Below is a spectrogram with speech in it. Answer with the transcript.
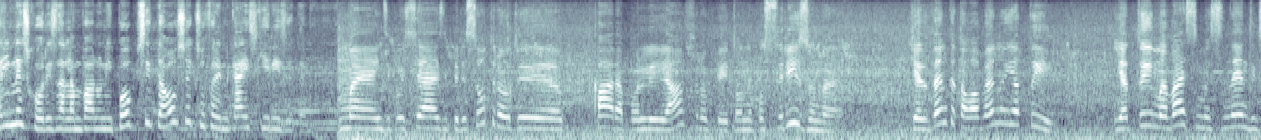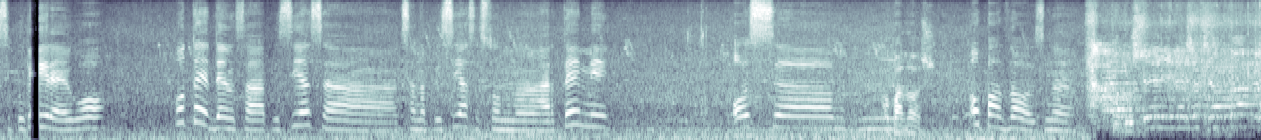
Έλληνες χωρίς να λαμβάνουν υπόψη τα όσα εξωφρενικά ισχυρίζεται. Με εντυπωσιάζει περισσότερο ότι πάρα πολλοί άνθρωποι τον υποστηρίζουν και δεν καταλαβαίνω γιατί. Γιατί με βάση με συνέντευξη που πήρα εγώ, ποτέ δεν θα πλησίασα, ξαναπλησίασα στον Αρτέμι ως ε, μ, Οπαδός. οπαδός, ναι. Από τους Έλληνες εξαρτάται.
